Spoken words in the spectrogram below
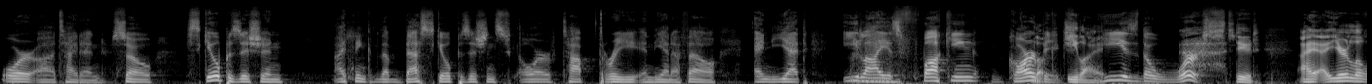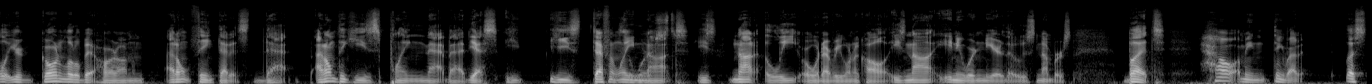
or uh, tight end. So skill position, I think the best skill positions or top three in the NFL, and yet Eli is fucking garbage. Eli- he is the worst. dude, I, I you're a little you're going a little bit hard on him. I don't think that it's that. I don't think he's playing that bad. Yes, he he's definitely not. He's not elite or whatever you want to call it. He's not anywhere near those numbers. But how? I mean, think about it. Let's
